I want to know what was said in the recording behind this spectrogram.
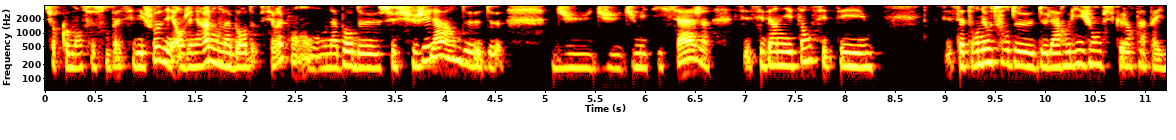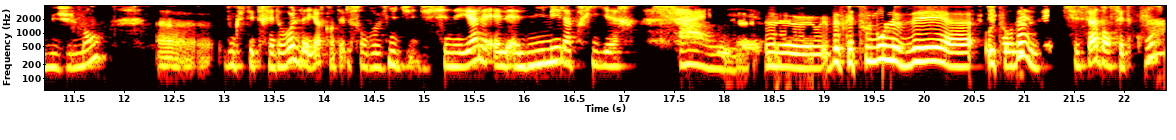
sur comment se sont passées les choses et en général on aborde c'est vrai qu'on on aborde, ce sujet-là, hein, de de du du du métissage. Ces ces derniers temps, c'était ça tournait autour de de la religion puisque leur papa est musulman, heu, donc c'était très drôle d'ailleurs quand elles sont revenues du du Sénégal, elles elles mimaient la prière. Ouais, ouais, parce que tout le monde le faisait, autour d'elles? C'est ça, dans cette cour,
